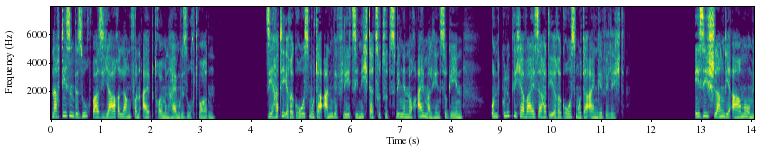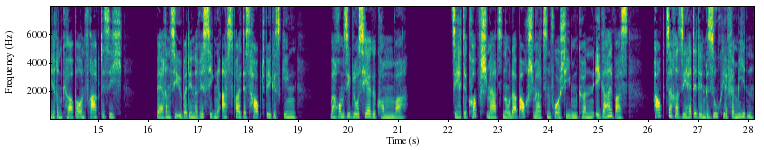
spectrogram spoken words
Nach diesem Besuch war sie jahrelang von Albträumen heimgesucht worden. Sie hatte ihre Großmutter angefleht, sie nicht dazu zu zwingen, noch einmal hinzugehen, und glücklicherweise hatte ihre Großmutter eingewilligt. Izzy schlang die Arme um ihren Körper und fragte sich, während sie über den rissigen Asphalt des Hauptweges ging, warum sie bloß hergekommen war. Sie hätte Kopfschmerzen oder Bauchschmerzen vorschieben können, egal was. Hauptsache, sie hätte den Besuch hier vermieden.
